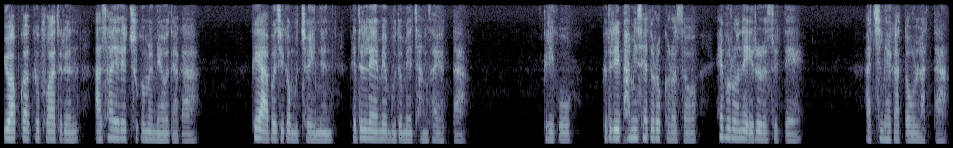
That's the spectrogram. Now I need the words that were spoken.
요압과 그 부하들은 아사엘의 죽음을 메우다가 그의 아버지가 묻혀 있는 베들레헴의 무덤에 장사였다. 그리고 그들이 밤이 새도록 걸어서 헤브론에 이르렀을 때 아침 해가 떠올랐다.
